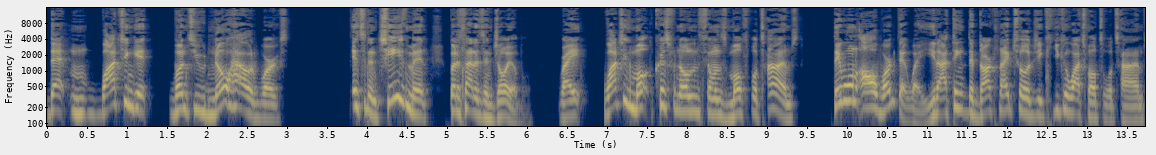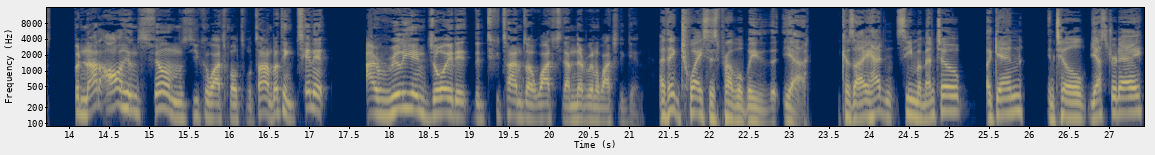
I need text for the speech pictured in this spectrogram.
that watching it once you know how it works, it's an achievement, but it's not as enjoyable, right? Watching mul- Christopher Nolan films multiple times, they won't all work that way. You know, I think the Dark Knight trilogy you can watch multiple times, but not all his films you can watch multiple times. I think Tenet, I really enjoyed it the two times I watched it. I'm never going to watch it again. I think twice is probably the, yeah, because I hadn't seen Memento again until yesterday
